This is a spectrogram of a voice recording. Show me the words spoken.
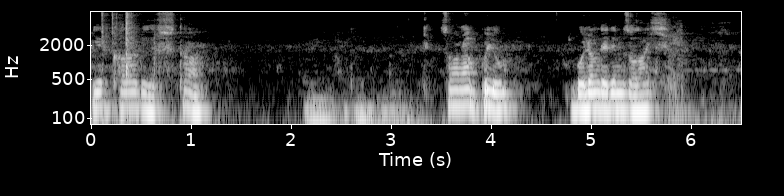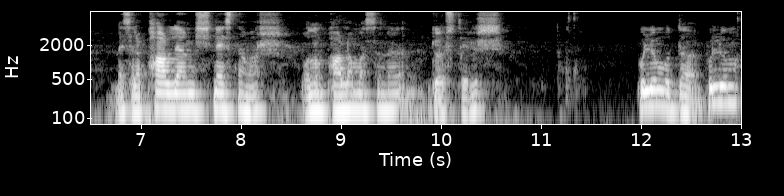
1 kalabilir. Tamam. Sonra bloom. Bloom dediğimiz olay. Mesela parlayan bir nesne var. Onun parlamasını gösterir. Bloom'u da Bloom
